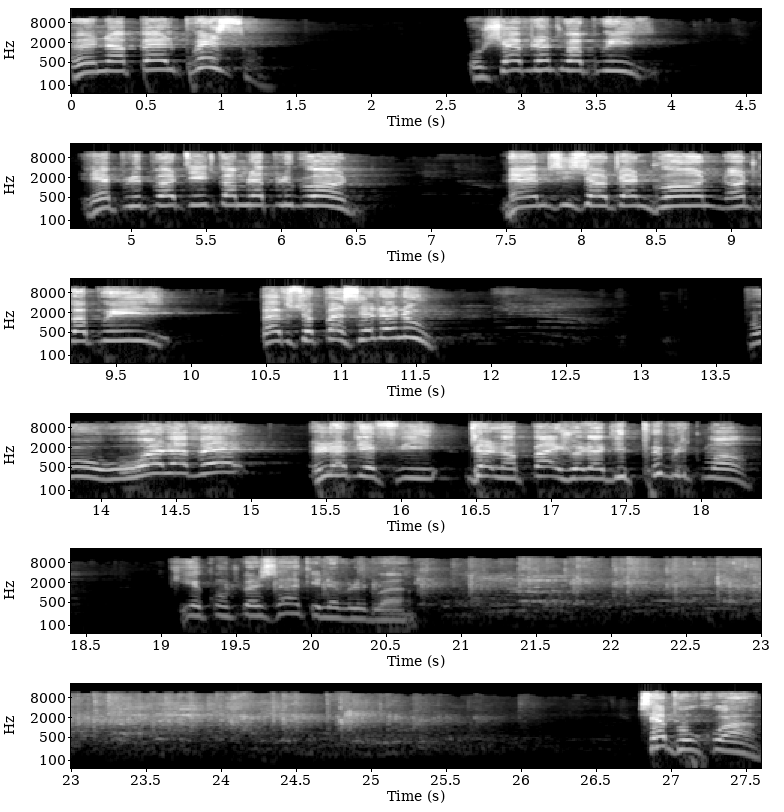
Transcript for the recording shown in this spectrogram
un appel pressant aux chefs d'entreprise, les plus petites comme les plus grandes, même si certaines grandes entreprises peuvent se passer de nous, pour relever le défi de l'emploi, je le dis publiquement. Qui est contre ça, qui lève le doigt. C'est pourquoi,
